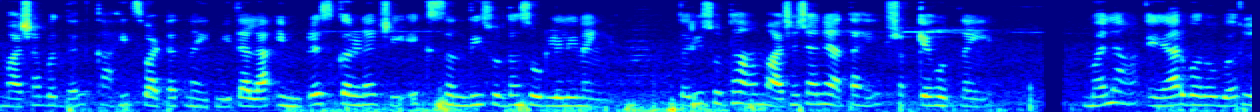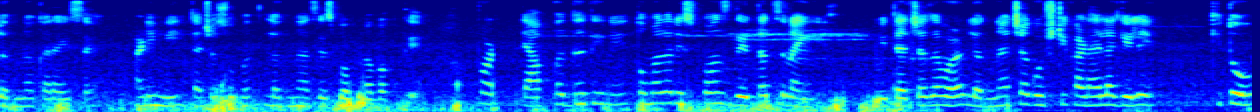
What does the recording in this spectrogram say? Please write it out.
माझ्याबद्दल काहीच वाटत नाही. मी त्याला इम्प्रेस करण्याची एक संधीसुद्धा सोडलेली नाही आहे तरीसुद्धा माझ्याच्याने आता हे शक्य होत नाही आहे मला ए आरबरोबर लग्न करायचं आहे आणि मी त्याच्यासोबत लग्नाचे स्वप्न बघते. पण त्या पद्धतीने तो मला रिस्पॉन्स देतच नाही आहे मी त्याच्याजवळ लग्नाच्या गोष्टी काढायला गेले की तो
